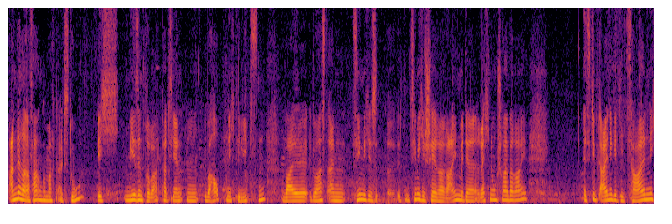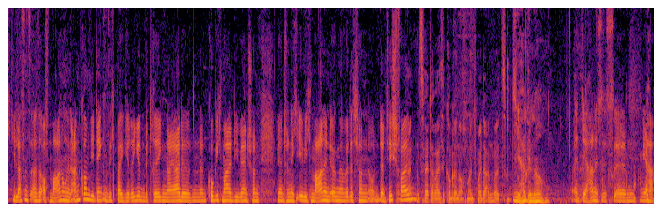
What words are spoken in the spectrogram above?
andere Erfahrungen gemacht als du. Ich, mir sind Privatpatienten überhaupt nicht die liebsten, weil du hast ein ziemliches, äh, ziemliche Scherereien mit der Rechnungsschreiberei. Es gibt einige, die zahlen nicht, die lassen es also auf Mahnungen ankommen, die denken sich bei geringen Beträgen, naja, dann, dann gucke ich mal, die werden schon, werden schon nicht ewig mahnen, irgendwann wird es schon unter den Tisch fallen. Dankenswerterweise kommt dann auch manchmal der Anwalt zum Zug. Ja, genau. Der Hannes ist, ähm, ja.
